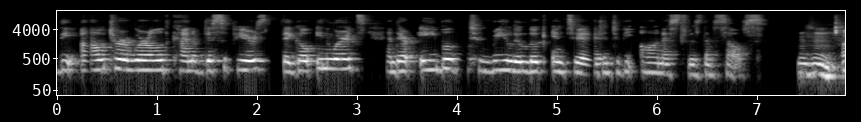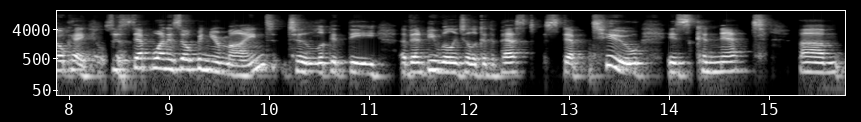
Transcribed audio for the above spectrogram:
the outer world kind of disappears they go inwards and they're able to really look into it and to be honest with themselves mm-hmm. okay so step one is open your mind to look at the event be willing to look at the past step two is connect um,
